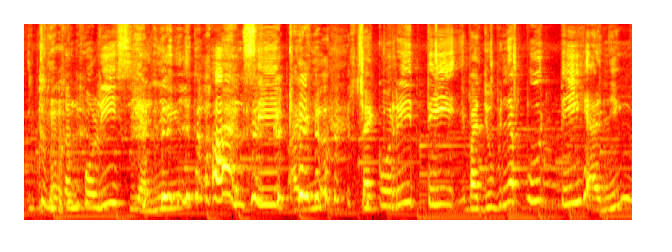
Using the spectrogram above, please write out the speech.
itu bukan polisi anjing. Itu hansip anjing. Security bajunya putih anjing.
